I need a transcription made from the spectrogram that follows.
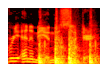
every enemy in this sector.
